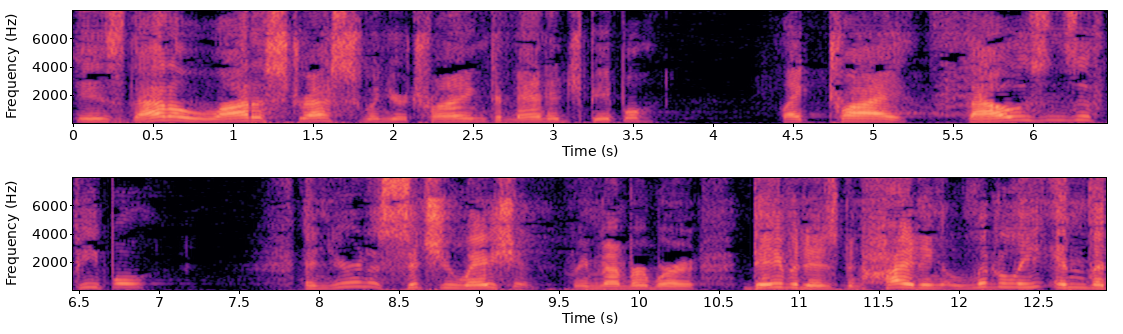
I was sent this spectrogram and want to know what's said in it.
Is that a lot of stress when you're trying to manage people? like try thousands of people, and you're in a situation, remember, where David has been hiding literally in the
